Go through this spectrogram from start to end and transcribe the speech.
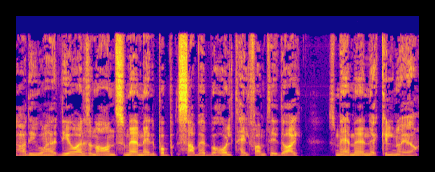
Ja, de gjorde, de gjorde en sånn annen som jeg mener på Saab har beholdt helt fram til i dag, som har med nøkkelen å gjøre.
